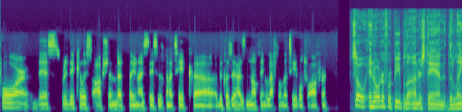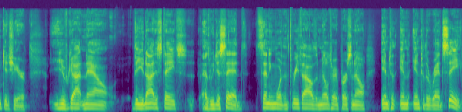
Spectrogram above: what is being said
for this ridiculous option that the United States is going to take uh, because it has nothing left on the table to offer. So, in order for people to understand the linkage here, you've got now the United States, as we just said, sending more than 3,000 military personnel into, in, into the Red Sea.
